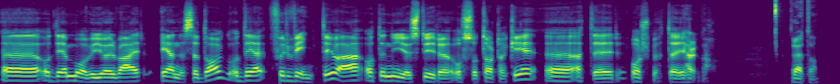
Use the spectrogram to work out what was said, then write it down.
Eh, og Det må vi gjøre hver eneste dag, og det forventer jo jeg at det nye styret også tar tak i eh, etter årsmøtet i helga. Reitan.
